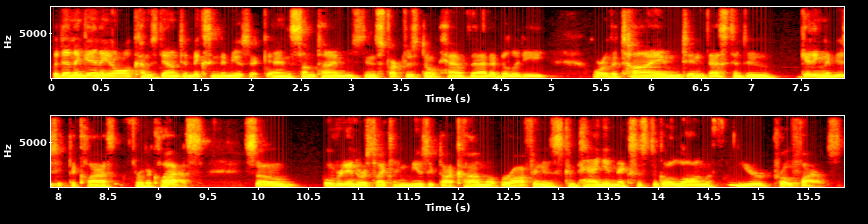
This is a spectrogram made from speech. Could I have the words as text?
But then again, it all comes down to mixing the music, and sometimes instructors don't have that ability or the time to invest into getting the music to class for the class. So over at indoorcyclingmusic.com, what we're offering is companion mixes to go along with your profiles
